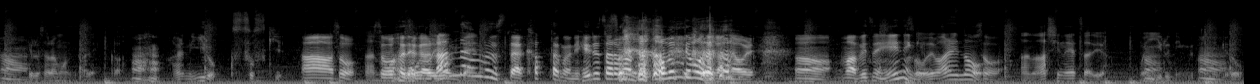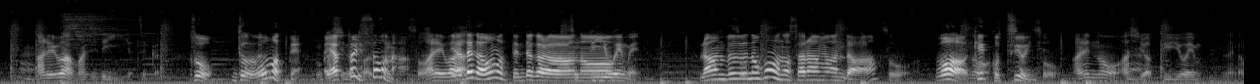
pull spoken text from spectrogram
うん。ヘルサラマンダーあれか。あれの色クソ好きや。ああそう。そうだからランダムブースター買ったのにヘルサラマンダーかぶってもうだからな俺。うん。まあ別にええねんけそうどでもあれのそあの足のやつあるやん、まあ、うん。イールディングって言うけど、うん。あれはマジでいいやつやから。そう。だから思ってん。やっぱりそうなん？そうあれはいやだから思ってん。だからあのランブの方のサラマンダそーはの結構強いねうそう。あれの足は POM なんか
